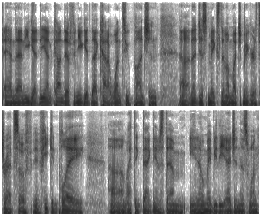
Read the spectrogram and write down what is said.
and then you get Deion Cundiff, and you get that kind of one-two punch, and uh, that just makes them a much bigger threat. So if if he can play. Um, I think that gives them, you know, maybe the edge in this one.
